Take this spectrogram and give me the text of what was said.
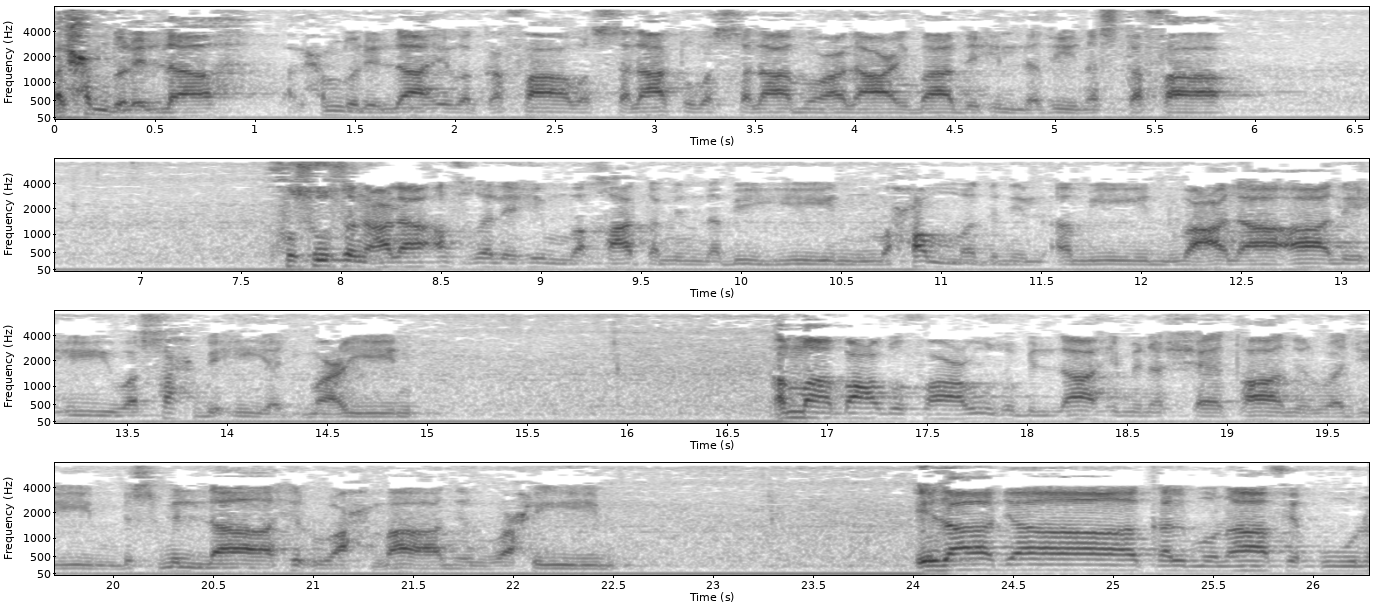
الحمد لله الحمد لله وكفى والصلاة والسلام على عباده الذين اصطفى خصوصا على أفضلهم وخاتم النبيين محمد الأمين وعلى آله وصحبه أجمعين أما بعد فأعوذ بالله من الشيطان الرجيم بسم الله الرحمن الرحيم إذا جاءك المنافقون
